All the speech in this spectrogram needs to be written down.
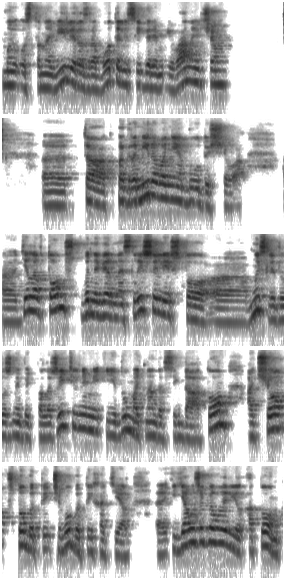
мы установили, разработали с Игорем Ивановичем. Э, так, программирование будущего. Э, дело в том, что вы, наверное, слышали, что э, мысли должны быть положительными, и думать надо всегда о том, о чем, что бы ты, чего бы ты хотел. И я уже говорил о том,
